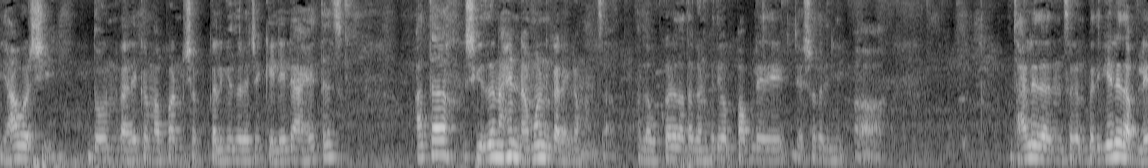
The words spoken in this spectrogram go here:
यावर्षी दोन कार्यक्रम आपण शक कलगीधुऱ्याचे केलेले आहेतच. आता सीझन आहे नमन कार्यक्रमांचा. लवकरच आता गणपती बाप्पा आपले ज्येष्ठ झाले त्यांचं गणपती गेलेत आपले.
